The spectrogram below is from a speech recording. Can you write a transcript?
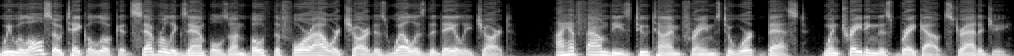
We will also take a look at several examples on both the 4-hour chart as well as the daily chart. I have found these two time frames to work best when trading this breakout strategy.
